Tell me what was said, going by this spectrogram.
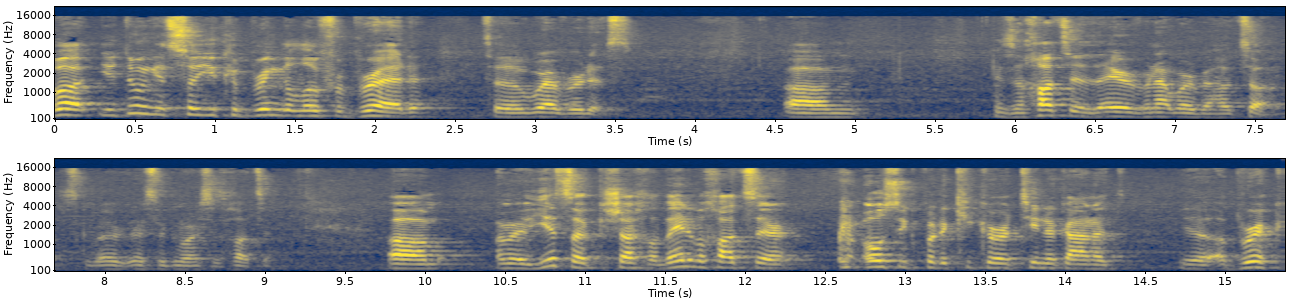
but you're doing it so you could bring the loaf of bread to wherever it is. Um, it's a chatzah, the area we're not worried about hatzah. That's what Gemara says chatzah. Um, I mean, Yitzchak shach lavena v'chatzer. Also, you can put a kikar or tinuk on it, you know, a brick.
